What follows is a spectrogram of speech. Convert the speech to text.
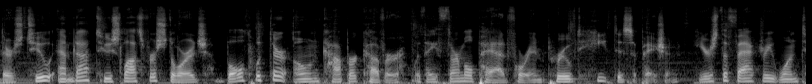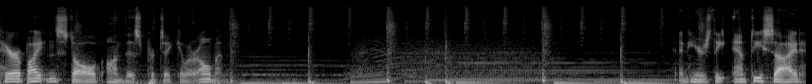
There's two M.2 slots for storage, both with their own copper cover with a thermal pad for improved heat dissipation. Here's the factory 1TB installed on this particular Omen. And here's the empty side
